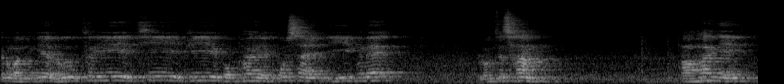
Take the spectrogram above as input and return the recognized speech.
그럼 어떻게? 루트 2 TB 곱하기 코사인 2분의 루트 3 더하기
